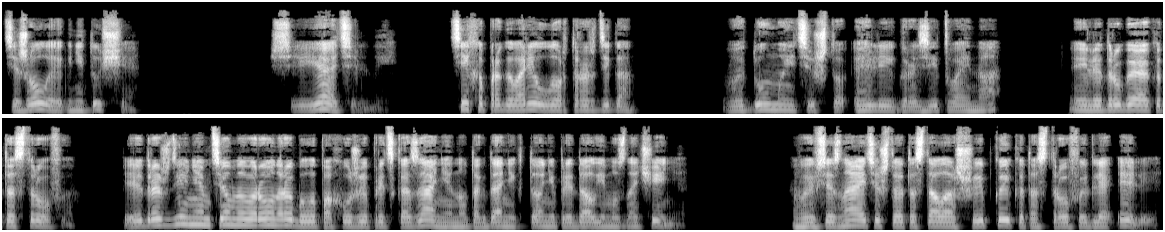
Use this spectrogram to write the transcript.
Тяжелая, гнетущая. «Сиятельный», — тихо проговорил лорд Рардиган. «Вы думаете, что Элии грозит война? Или другая катастрофа? Перед рождением темного Ронора было похожее предсказание, но тогда никто не придал ему значения. Вы все знаете, что это стало ошибкой, катастрофой для Элии.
